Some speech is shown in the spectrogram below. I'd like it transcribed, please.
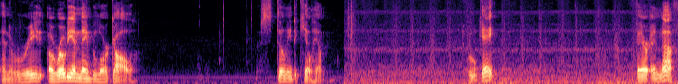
And a, Rodian named Lorgal. I still need to kill him. Okay. Fair enough.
